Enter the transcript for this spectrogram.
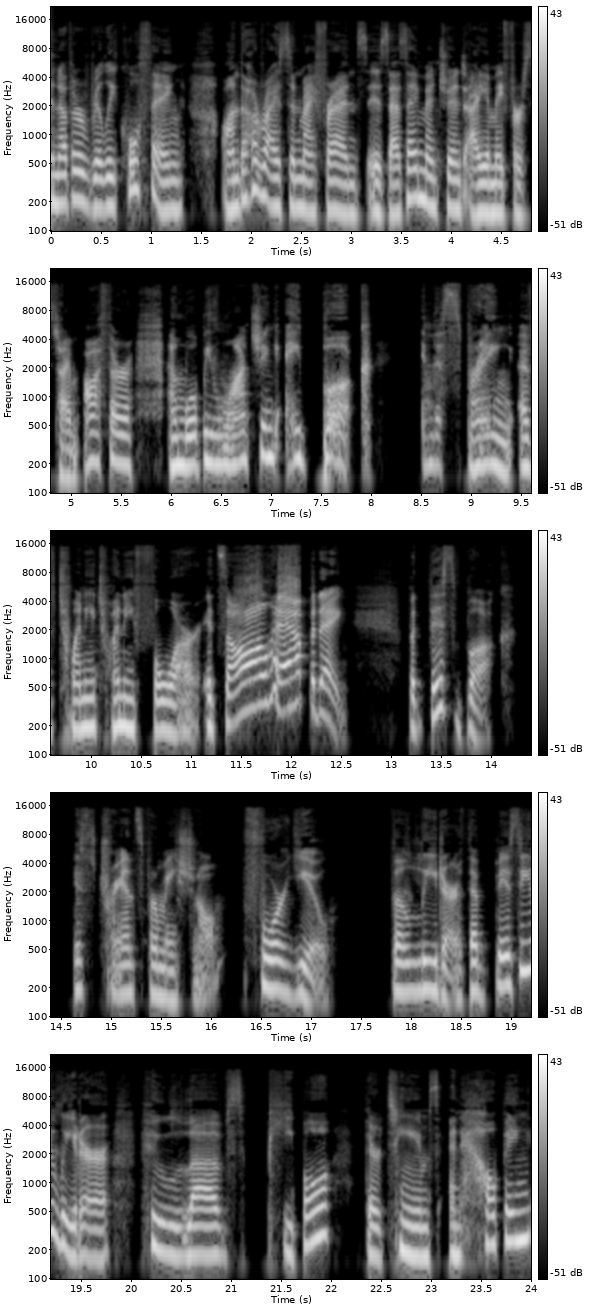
Another really cool thing on the horizon, my friends, is as I mentioned, I am a first time author and we'll be launching a book in the spring of 2024. It's all happening. But this book is transformational for you, the leader, the busy leader who loves people, their teams, and helping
